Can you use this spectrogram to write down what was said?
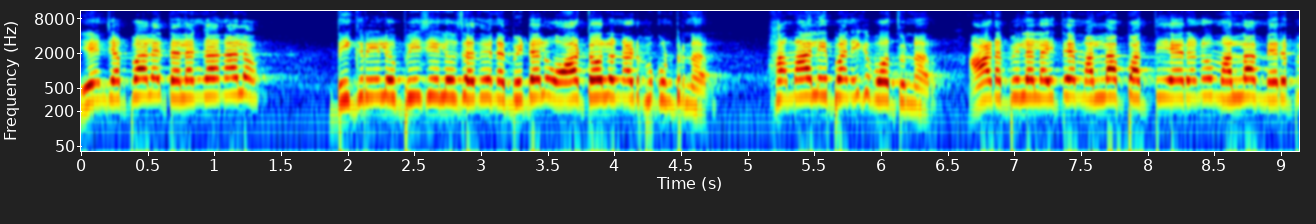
ఏం చెప్పాలి తెలంగాణలో? డిగ్రీలు పీజీలు చదివిన బిడ్డలు ఆటోలు నడుపుకుంటున్నారు. హమాలీ పనికి పోతున్నారు. ఆడపిల్లలైతే మళ్ళా పత్తి ఏరను మళ్ళా మిరప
